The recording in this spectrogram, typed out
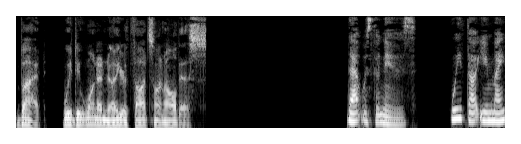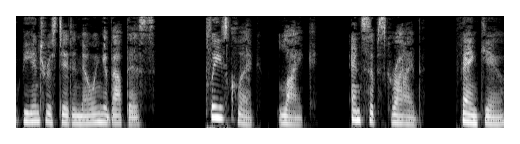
But, we do want to know your thoughts on all this. That was the news. We thought you might be interested in knowing about this. Please click like and subscribe. Thank you.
